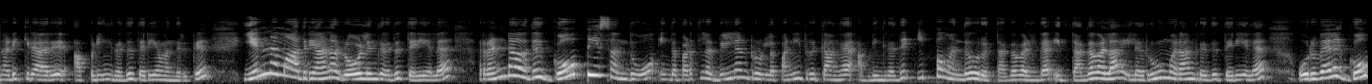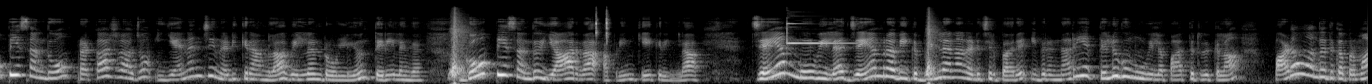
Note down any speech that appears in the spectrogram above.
நடிக்கிறாரு அப்படிங்கிறது தெரிய வந்திருக்கு. என்ன மாதிரியான ரோலுங்கிறது தெரியலை. ரெண்டாவது கோபி சந்துவும் இந்த படத்தில் வில்லன் ரோலில் பண்ணிட்டு இருக்காங்க அப்படிங்கிறது இப்போ வந்து ஒரு தகவலுங்க. இது தகவலா இல்லை ரூமராங்கிறது தெரியலை. ஒருவேளை கோபி சந்துவும் பிரகாஷ்ராஜும் இணைஞ்சு நடிக்கிறாங்களா வில்லன் ரோல்லையும் தெரியலங்க. கோபி சந்து யாரா அப்படின்னு கேட்குறீங்களா ஜெயம் மூவியில் ஜெயம் ரவிக்கு வில்லனாக நடிச்சிருப்பாரு. இவர் நிறைய தெலுங்கு மூவியில் பார்த்துட்டு இருக்கலாம் படம் வந்ததுக்கப்புறமா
